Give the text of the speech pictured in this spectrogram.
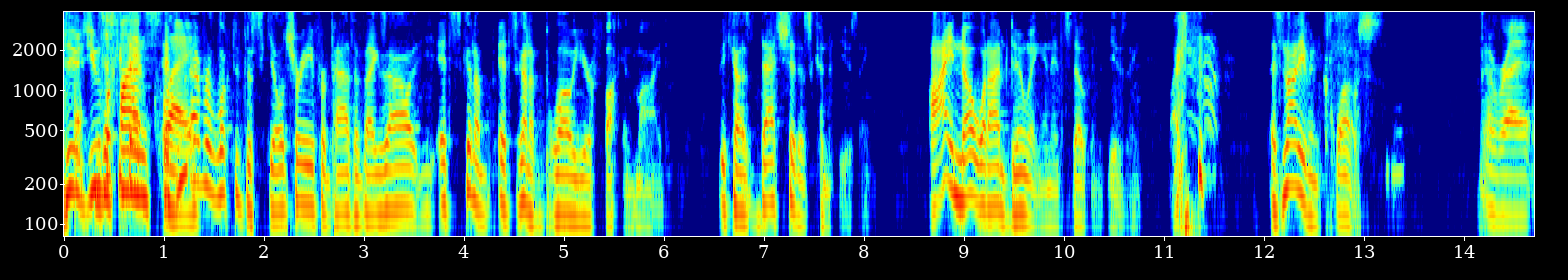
dude? You look at Define that. If you ever looked at the skill tree for Path of Exile, it's gonna it's gonna blow your fucking mind because that shit is confusing. I know what I'm doing, and it's still confusing. Like, it's not even close. right.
